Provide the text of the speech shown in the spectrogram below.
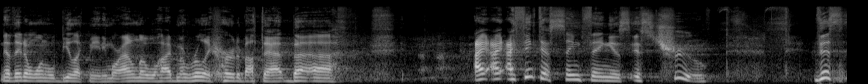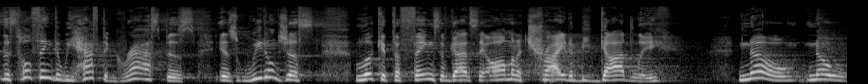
Now, they don't want to be like me anymore. I don't know why. I've really heard about that, but uh, I, I think that same thing is, is true this, this whole thing that we have to grasp is, is we don't just look at the things of God and say, oh, I'm going to try to be godly. No, no,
